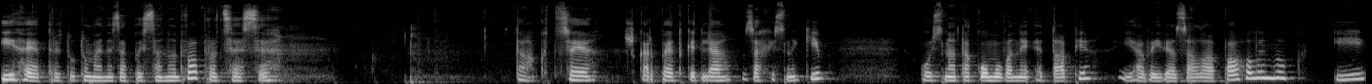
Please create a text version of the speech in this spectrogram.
і гетри. Тут у мене записано два процеси. Так, це шкарпетки для захисників. Ось на такому вони етапі. Я вив'язала паголинок і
